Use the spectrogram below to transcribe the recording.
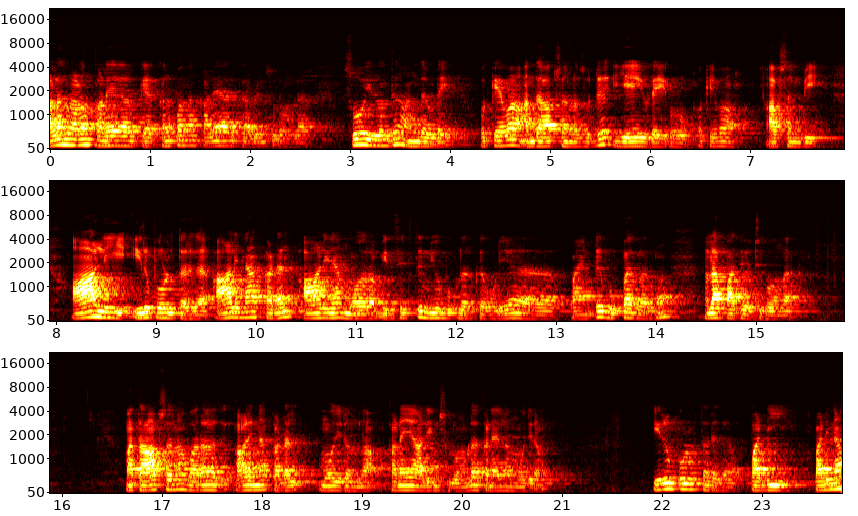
அழகுனாலும் கலையாக இருக்க கருப்பாக தான் கலையாக இருக்குது அப்படின்னு சொல்லுவோம்ல ஸோ இது வந்து அந்த விடை. ஓகேவா அந்த ஆப்ஷனில் சொல்லிட்டு ஏ விடை வரும். ஓகேவா ஆப்ஷன் பி ஆலி இருபொருள் தருக. ஆலினா கடல் ஆலினா மோதிரம். இது சிக்ஸ்த்து நியூ புக்கில் இருக்கக்கூடிய பாயிண்ட்டு புக் பேக்கில் இருக்கும். நல்லா பார்த்து வச்சுக்கோங்க. மற்ற ஆப்ஷன்லாம் வராது. ஆலினா கடல் மோதிரம் தான். கனையாளின்னு சொல்லுவோம்ல கனையெல்லாம் மோதிரம். இருபொருள் தருக. படி. படினா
